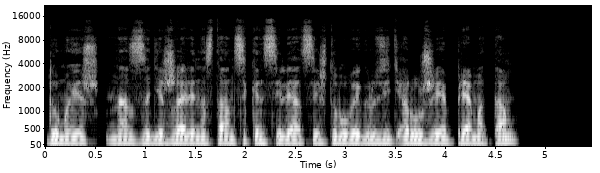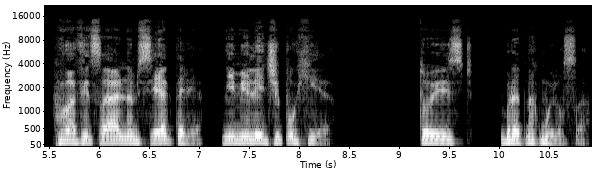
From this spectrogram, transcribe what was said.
Думаешь, нас задержали на станции констелляции, чтобы выгрузить оружие прямо там? В официальном секторе? Не мели чепухи. То есть, Бред нахмурился.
